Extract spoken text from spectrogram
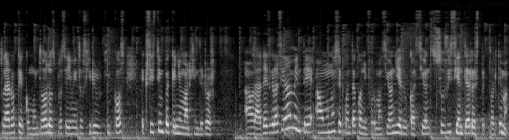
Claro que como en todos los procedimientos quirúrgicos existe un pequeño margen de error. Ahora, desgraciadamente, aún no se cuenta con información y educación suficiente respecto al tema.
